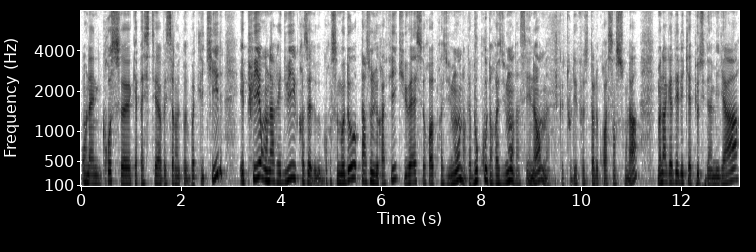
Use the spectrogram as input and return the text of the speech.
On a une grosse euh, capacité à investir dans notre boîte liquide. Et puis, on a réduit, grosso modo, par zone géographique, US, Europe, reste du monde. Donc, il y a beaucoup dans le reste du monde, hein, c'est énorme, parce que tous les facteurs de croissance sont là. Mais on a regardé les capitaux au-dessus d'un milliard.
